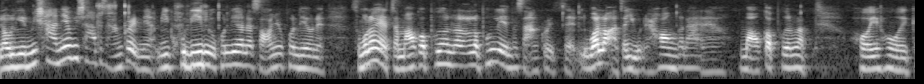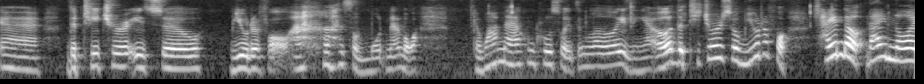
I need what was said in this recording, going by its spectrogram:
เราเรียนวิชาเนี่ยวิชาภาษาอังกฤษเนี่ยมีครูดีมอยู่คนเดียวนะสอนอยู่คนเดียวเนี่ยสมมติเราอยากจะเมาส์กับเพื่อนแล้วเราเพิ่งเรียนภาษาอังกฤษเสร็จหรือว่าเราอาจจะอยู่ในห้องก็ได้นะเมาส์กับเพื่อนแบบเฮ้ยเฮ้ยแก the teacher is so beautiful อะสมมุตินะบอกว่าแต่ว่าแม้คุณครูสวยจังเลยอย่างเงี้ยเออ the teacher is so beautiful ใช้ the ได้เลย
